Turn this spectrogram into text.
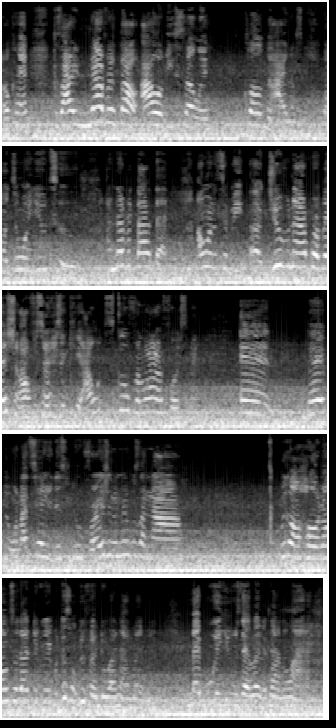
okay? Because i never thought i would be selling clothing items or doing youtube. I never thought that. I wanted to be a juvenile probation officer as a kid. I went to school for law enforcement. And baby when i tell you this new version of me was like nah we're gonna hold on to that degree but this is what we're gonna do right now maybe maybe we'll use that later down the line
